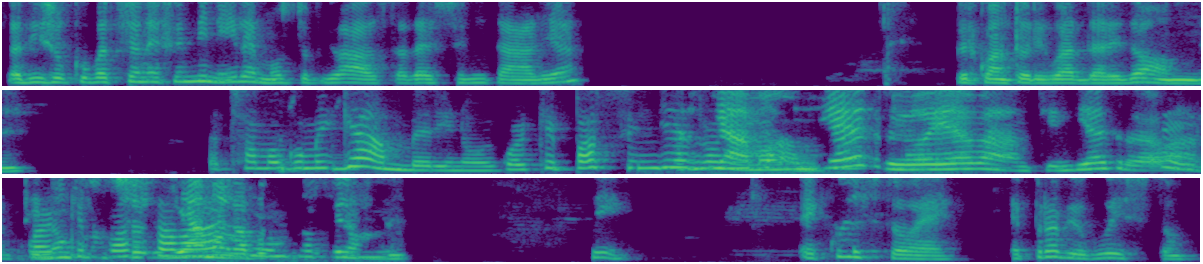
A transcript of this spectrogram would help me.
la disoccupazione femminile è molto più alta adesso in Italia per quanto riguarda le donne. Facciamo come i gamberi noi, qualche passo indietro. Andiamo indietro e avanti, indietro e avanti, sì, non consolidiamo la posizione. Sì, e questo è, è proprio questo.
